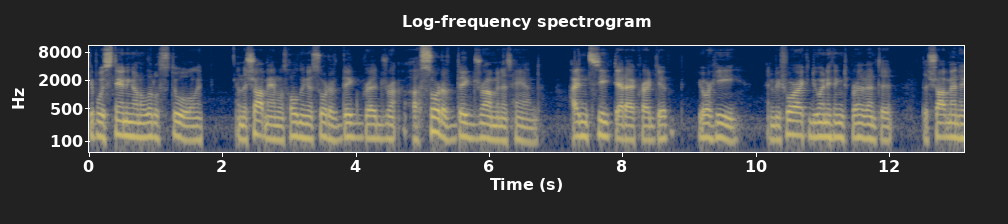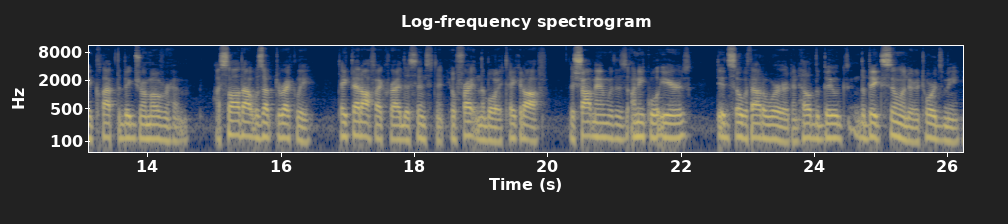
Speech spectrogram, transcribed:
Gip was standing on a little stool, and the shopman was holding a sort of big red drum, a sort of big drum in his hand. Hide and seek, Dada, cried Gip. You're he. And before I could do anything to prevent it, the shopman had clapped the big drum over him. I saw that was up directly. Take that off, I cried this instant. You'll frighten the boy. Take it off. The shopman, with his unequal ears, did so without a word, and held the big, the big cylinder towards me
